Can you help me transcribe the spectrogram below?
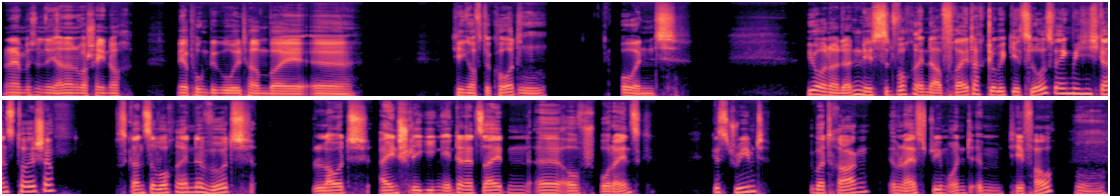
Und dann müssen die anderen wahrscheinlich noch mehr Punkte geholt haben bei äh, King of the Court. Mhm. Und ja, na dann, nächstes Wochenende ab Freitag, glaube ich, geht's los, wenn ich mich nicht ganz täusche. Das ganze Wochenende wird laut einschlägigen Internetseiten äh, auf Sport 1 gestreamt, übertragen, im Livestream und im TV. Mhm.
